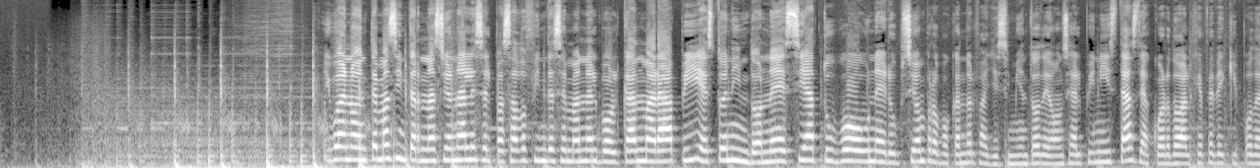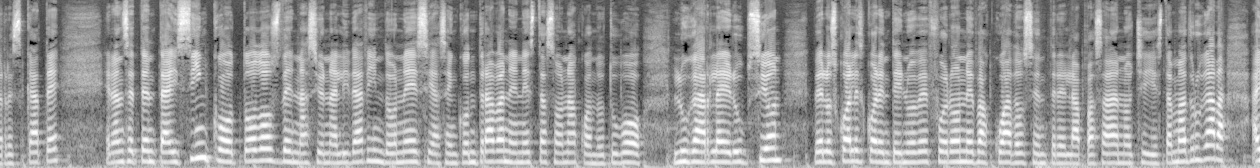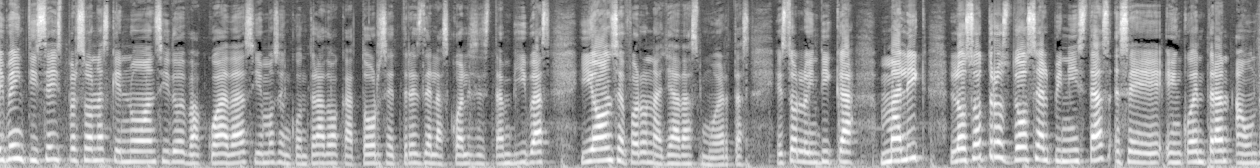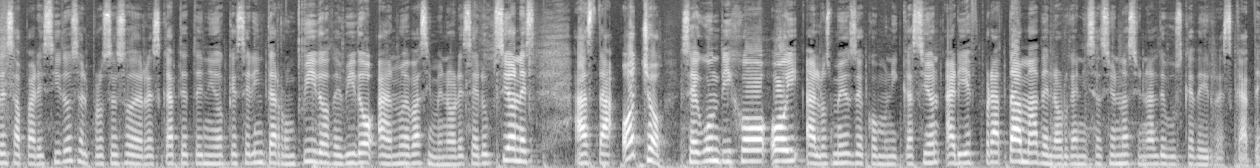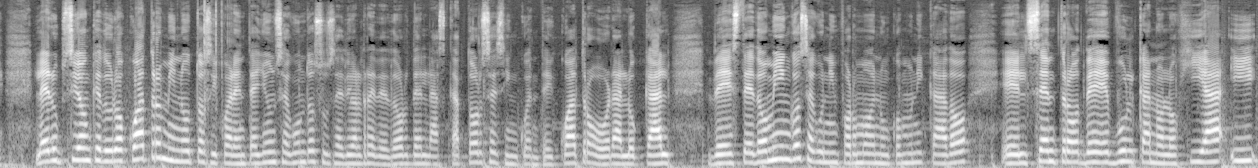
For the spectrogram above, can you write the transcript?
Y bueno, en temas internacionales, el pasado fin de semana el volcán Marapi, esto en Indonesia, tuvo una erupción provocando el fallecimiento de 11 alpinistas, de acuerdo al jefe de equipo de rescate. Eran 75, todos de nacionalidad indonesia. Se encontraban en esta zona cuando tuvo lugar la erupción, de los cuales 49 fueron evacuados entre la pasada noche y esta madrugada. Hay 26 personas que no han sido evacuadas y hemos encontrado a 14, tres de las cuales están vivas y 11 fueron halladas muertas. Esto lo indica Malik. Los otros 12 alpinistas se encuentran aún desaparecidos. El proceso de rescate ha tenido que ser interrumpido debido a nuevas y menores erupciones. Hasta 8, según dijo hoy a los medios de comunicación Arief Pratama de la Organización Nacional de Búsqueda y Rescate. La erupción que duró 4 minutos y 41 segundos sucedió alrededor de las 14.54 hora local de este domingo, según informó en un comunicado el Centro de Vulcanología y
